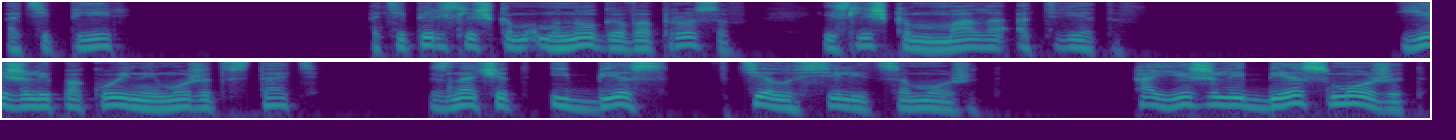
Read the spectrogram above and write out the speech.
А теперь... А теперь слишком много вопросов и слишком мало ответов. Ежели покойный может встать, значит и бес в тело вселиться может. А ежели бес может,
